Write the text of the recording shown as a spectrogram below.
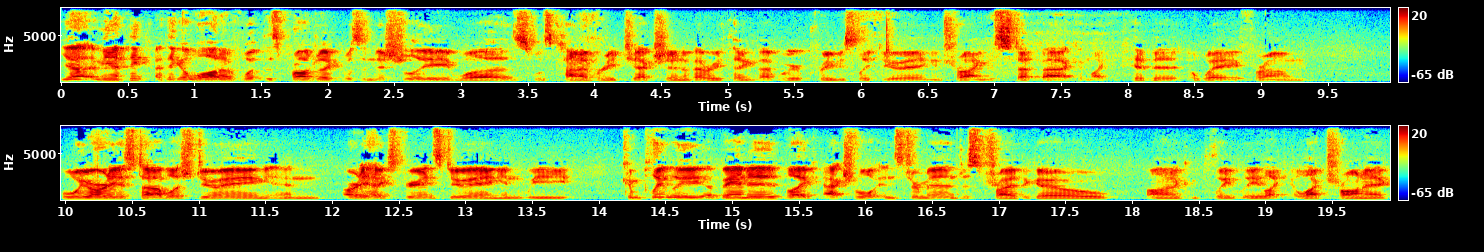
Yeah, I mean, I think I think a lot of what this project was initially was was kind of a rejection of everything that we were previously doing and trying to step back and like pivot away from what we already established doing and already had experience doing, and we completely abandoned like actual instrument, just tried to go on a completely like electronic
